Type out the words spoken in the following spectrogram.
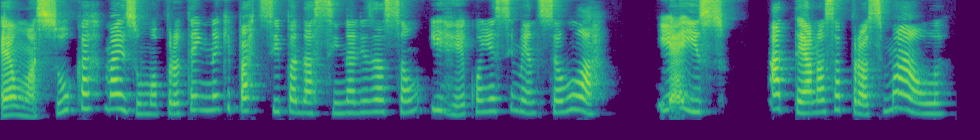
É um açúcar mais uma proteína que participa da sinalização e reconhecimento celular. E é isso! Até a nossa próxima aula!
